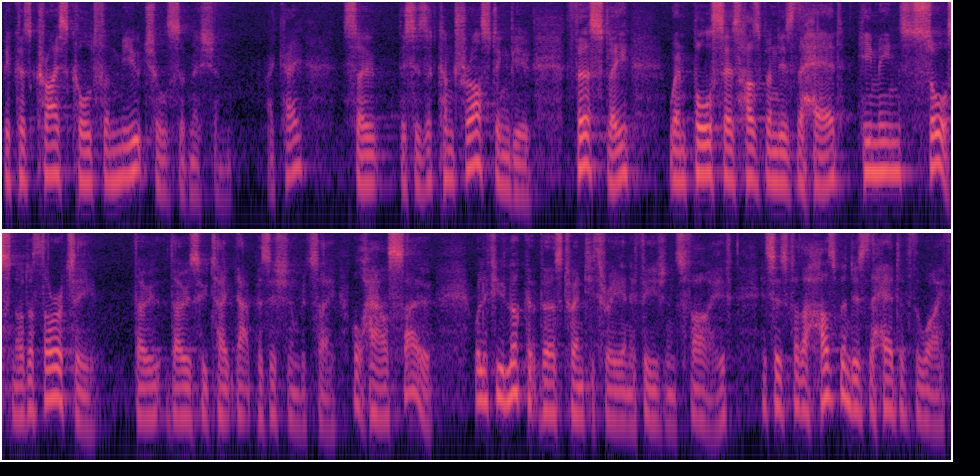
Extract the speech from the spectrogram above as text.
because Christ called for mutual submission. Okay? So this is a contrasting view. Firstly, when Paul says husband is the head, he means source, not authority. Though those who take that position would say, well, how so? Well, if you look at verse 23 in Ephesians 5, it says, For the husband is the head of the wife,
